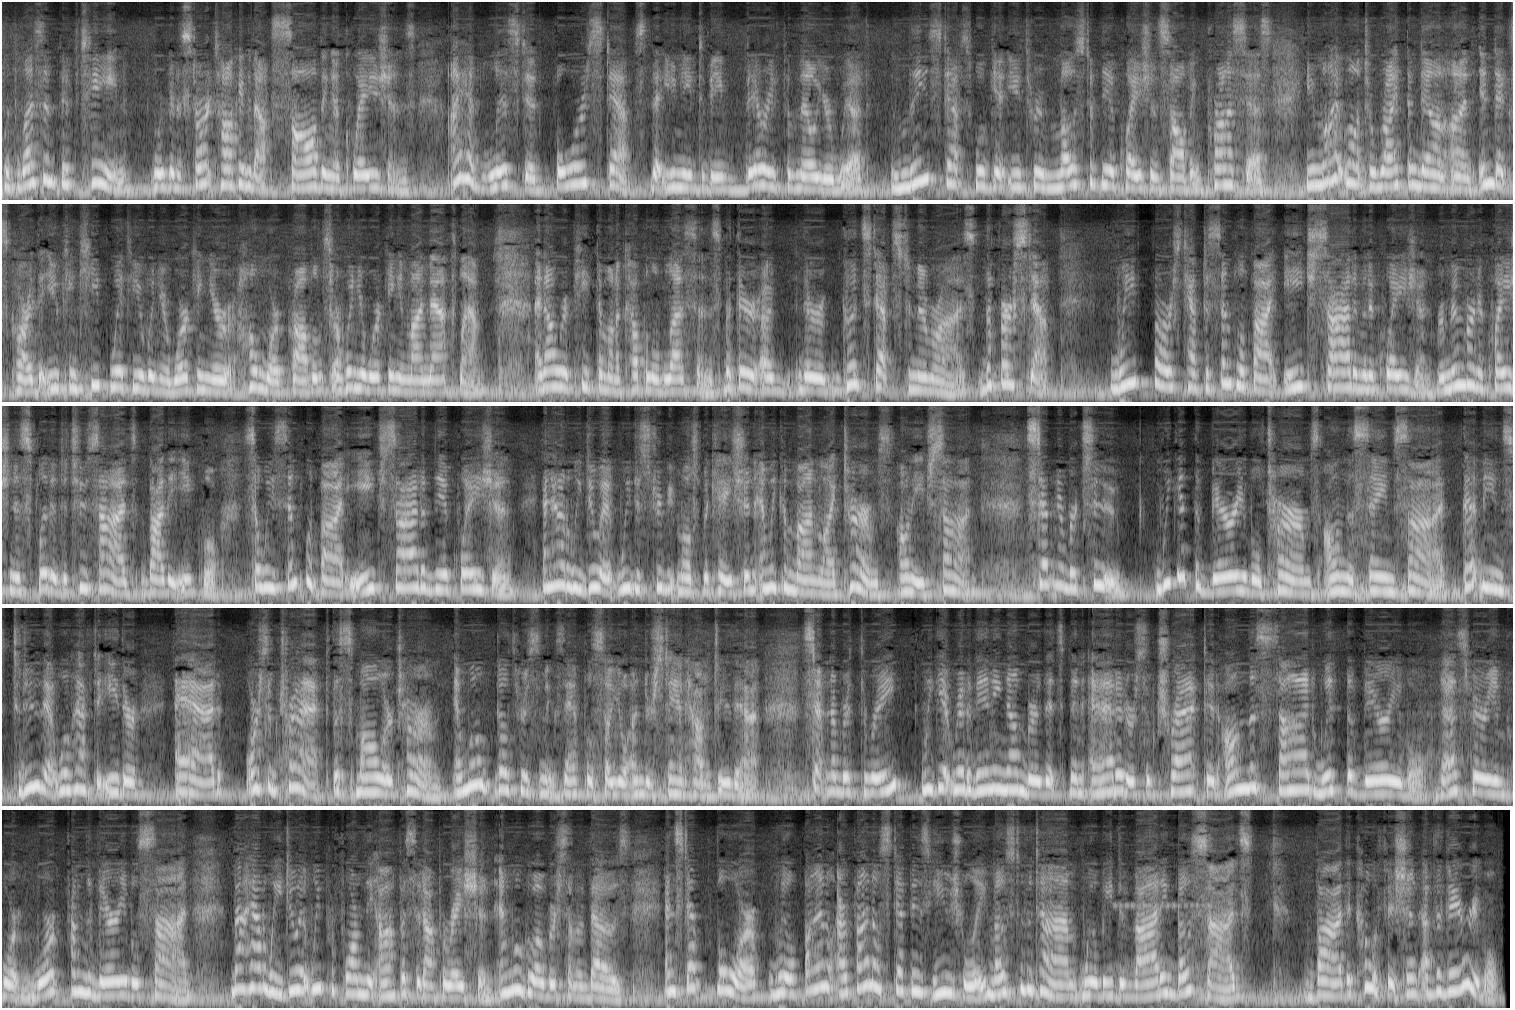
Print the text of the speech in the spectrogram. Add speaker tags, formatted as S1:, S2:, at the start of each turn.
S1: With lesson 15, we're going to start talking about solving equations. I have listed four steps that you need to be very familiar with. These steps will get you through most of the equation solving process. You might want to write them down on an index card that you can keep with you when you're working your homework problems or when you're working in my math lab. And I'll repeat them on a couple of lessons, but they're, uh, they're good steps to memorize. The first step we first have to simplify each side of an equation. Remember, an equation is split into two sides by the equal. So we simplify each side of the equation. And how do we do it? We distribute multiplication and we combine like terms on each side. Step number two, we get the variable terms on the same side. That means to do that, we'll have to either add or subtract the smaller term. And we'll go through some examples so you'll understand how to do that. Step number three, we get rid of any number that's been added or subtracted on the side with the variable. That's very important. Work from the variable side. Now how do we do it? We perform the opposite operation and we'll go over some of those. And step four, we'll final, our final step is usually, most of the time, we'll be dividing both sides by the coefficient of the variable.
